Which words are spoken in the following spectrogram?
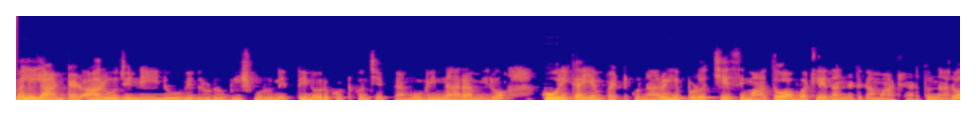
మళ్ళీ ఇలా అంటాడు. ఆ రోజు నేను విదురుడు భీష్ముడు నెత్తి నోరు కొట్టుకొని చెప్పాము. విన్నారా మీరు? కోరిక అయ్యం పెట్టుకున్నారు. ఇప్పుడు వచ్చేసి మాతో అవ్వట్లేదు అన్నట్టుగా మాట్లాడుతున్నారు.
